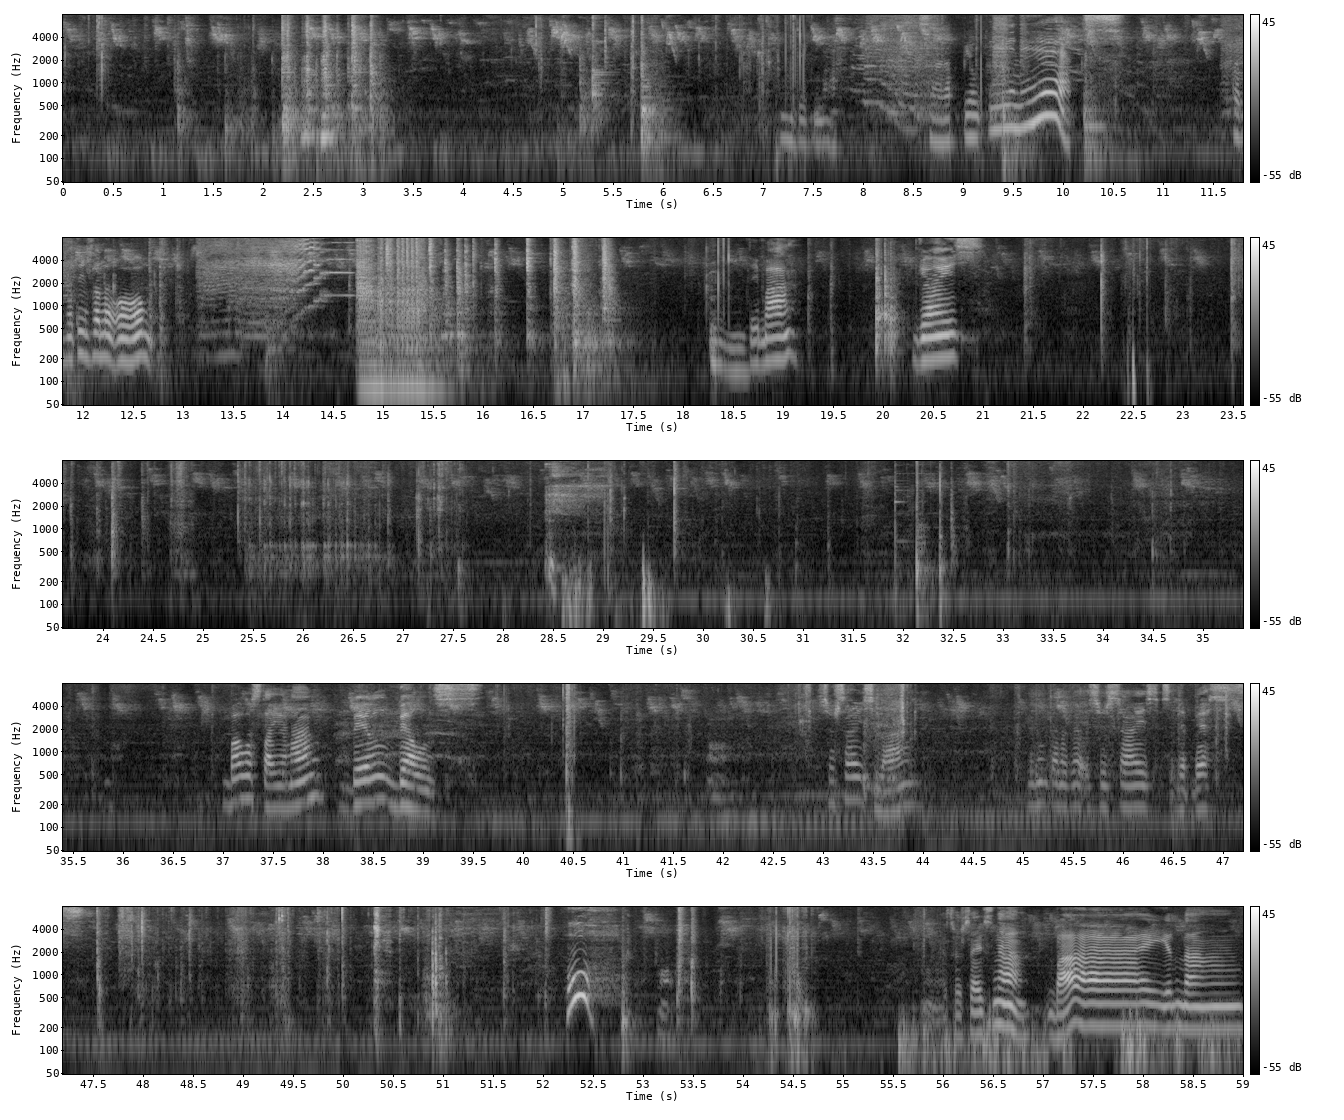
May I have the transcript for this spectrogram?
Hindi na. Sarap yung init. Pagdating sa loob. Hmm, diba? Guys. Bawas tayo ng bell bells. Exercise lang. Ganun talaga, exercise is the best. Whew! Oh. Exercise na. Bye! Yun lang.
